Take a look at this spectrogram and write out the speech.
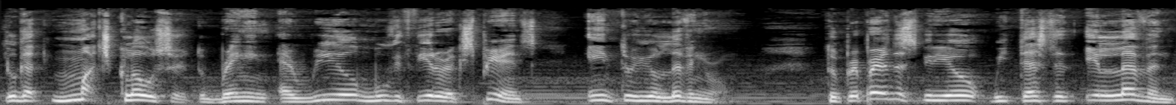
you'll get much closer to bringing a real movie theater experience into your living room. To prepare this video, we tested 11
